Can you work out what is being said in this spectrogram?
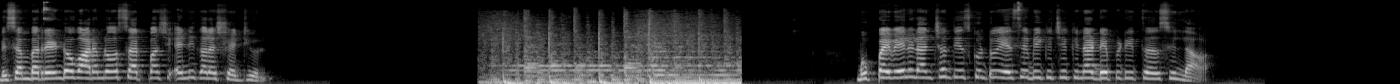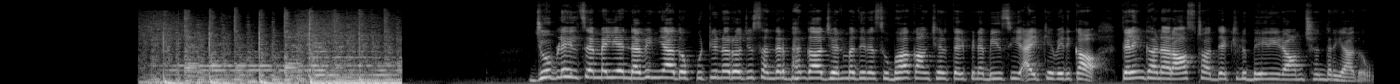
డిసెంబర్ రెండో వారంలో సర్పంచ్ ఎన్నికల షెడ్యూల్. ముప్పై వేలు లంచం తీసుకుంటూ ఏసీబీకి చిక్కిన deputy tahsildar. Jubilee Hills MLA Naveen Yadav పుట్టినరోజు సందర్భంగా జన్మదిన శుభాకాంక్షలు తెలిపిన బీసీ ఐక్యవేదిక తెలంగాణ రాష్ట్ర అధ్యక్షులు భేరి రామచంద్ర యాదవ్.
